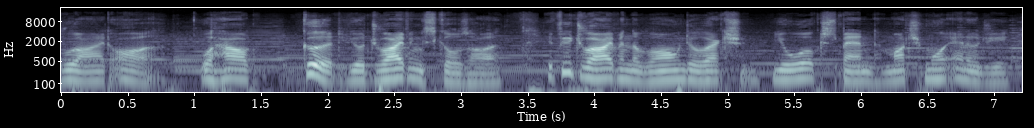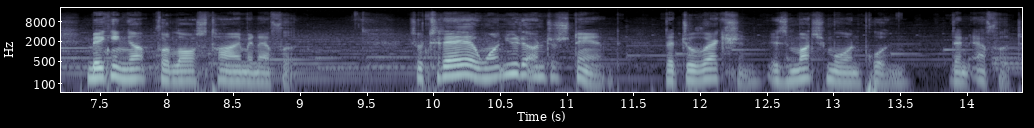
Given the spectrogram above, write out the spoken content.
ride are, or how good your driving skills are, if you drive in the wrong direction, you will expend much more energy making up for lost time and effort. So today I want you to understand that direction is much more important than effort.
